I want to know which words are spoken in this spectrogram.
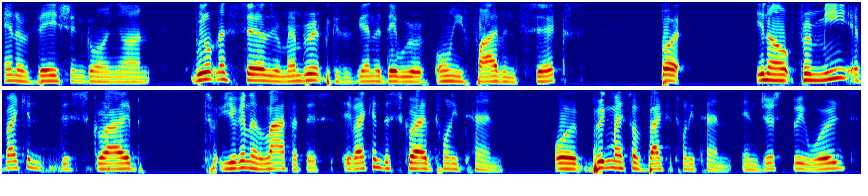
innovation going on. We don't necessarily remember it because at the end of the day we were only five and six. But you know, for me, if I can describe you're gonna laugh at this. If I can describe 2010 or bring myself back to 2010 in just three words,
